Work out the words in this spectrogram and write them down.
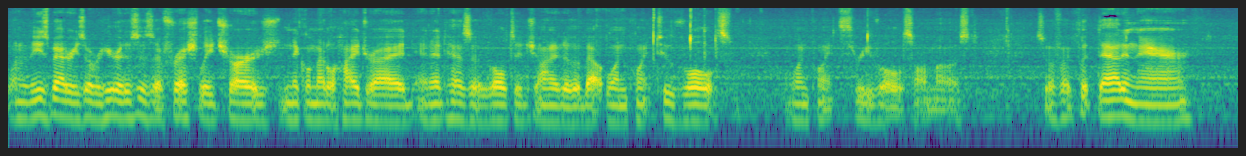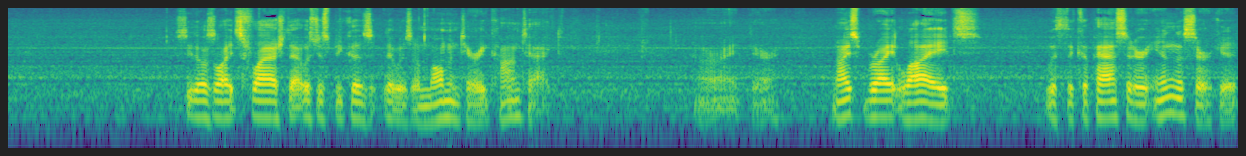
one of these batteries over here. This is a freshly charged nickel metal hydride and it has a voltage on it of about 1.2 volts, 1.3 volts almost. So if I put that in there, see those lights flash? That was just because there was a momentary contact. All right, there. Nice bright lights with the capacitor in the circuit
